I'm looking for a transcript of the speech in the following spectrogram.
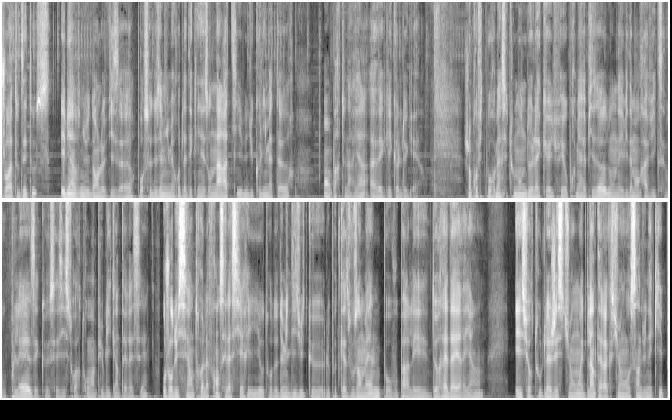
Bonjour à toutes et tous, et bienvenue dans Le Viseur pour ce deuxième numéro de la déclinaison narrative du collimateur, en partenariat avec l'école de guerre. J'en profite pour remercier tout le monde de l'accueil fait au premier épisode, on est évidemment ravis que ça vous plaise et que ces histoires trouvent un public intéressé. Aujourd'hui c'est entre la France et la Syrie, autour de 2018, que le podcast vous emmène pour vous parler de raids aériens et surtout de la gestion et de l'interaction au sein d'une équipe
